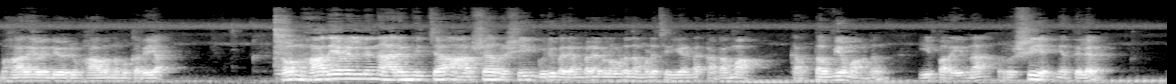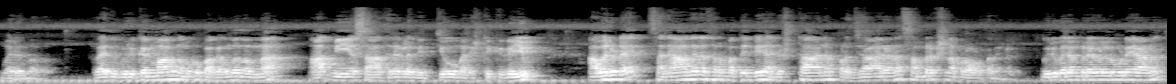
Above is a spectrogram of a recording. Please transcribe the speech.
മഹാദേവന്റെ ഒരു ഭാവം നമുക്കറിയാം. അപ്പൊ മഹാദേവനിൽ നിന്ന് ആരംഭിച്ച ആർഷ ഋഷി ഗുരു പരമ്പരകളോട് നമ്മൾ ചെയ്യേണ്ട കടമ കർത്തവ്യമാണ് ഈ പറയുന്ന ഋഷി യജ്ഞത്തിൽ വരുന്നത്. അതായത് ഗുരുക്കന്മാർ നമുക്ക് പകർന്നു തന്ന ആത്മീയ സാധനങ്ങളെ നിത്യവും അനുഷ്ഠിക്കുകയും അവരുടെ സനാതന ധർമ്മത്തിന്റെ അനുഷ്ഠാന പ്രചാരണ സംരക്ഷണ പ്രവർത്തനങ്ങൾ. ഗുരുപരമ്പരകളിലൂടെയാണ്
